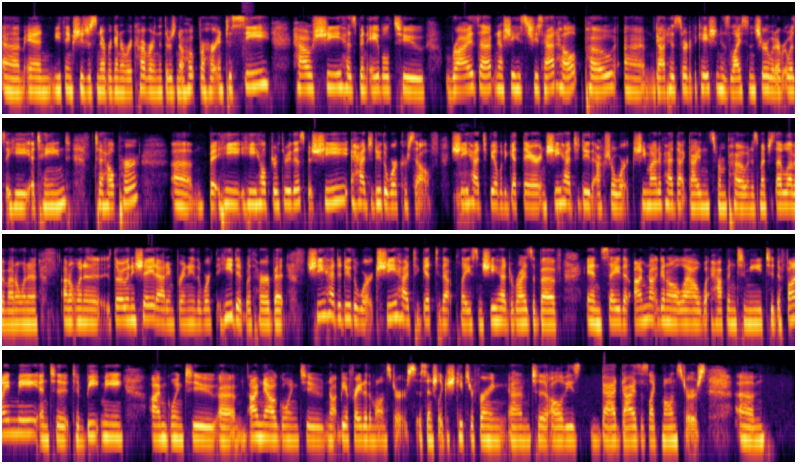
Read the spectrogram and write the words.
Um, and you think she's just never going to recover and that there's no hope for her. And to see how she has been able to rise up. Now she's she's had help. Poe um, got his certification, his licensure, whatever it was that he attained to help her. Um, but he he helped her through this. But she had to do the work herself. She Mhm. had to be able to get there, and she had to do the actual work. She might have had that guidance from Poe. And as much as I love him, I don't want to I don't want to throw any shade at him for any of the work that he did with her. But she had to do the work. She had to get to that place, and she had to rise above and say that I'm not going to allow what happened to me to define me and to to beat me. I'm going to um, I'm now going to not be afraid of the monsters essentially because she keeps referring um, to all of these bad guys as like monsters. Um,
